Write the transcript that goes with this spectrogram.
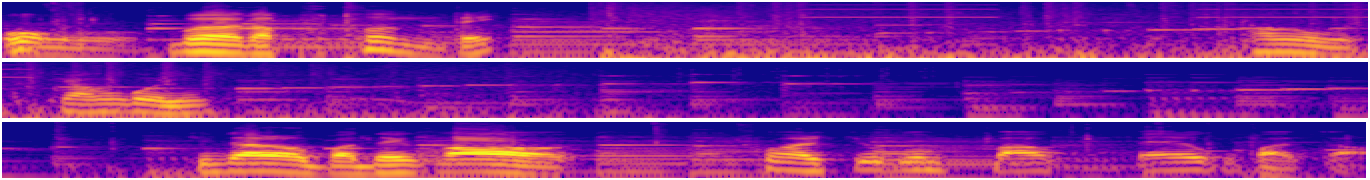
어? 오. 뭐야 나 붙었는데? 방금 어떻게 한 거임? 기다려봐, 내가 총알 조금 빡 빼고 가자.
